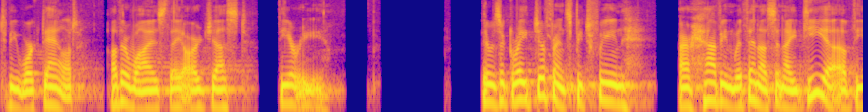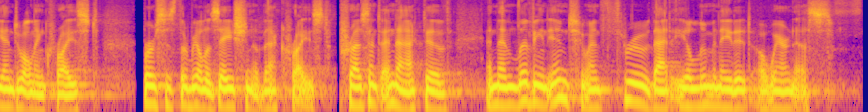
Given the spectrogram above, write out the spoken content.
to be worked out. Otherwise, they are just theory. There is a great difference between our having within us an idea of the indwelling Christ versus the realization of that Christ, present and active, and then living into and through that illuminated awareness.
